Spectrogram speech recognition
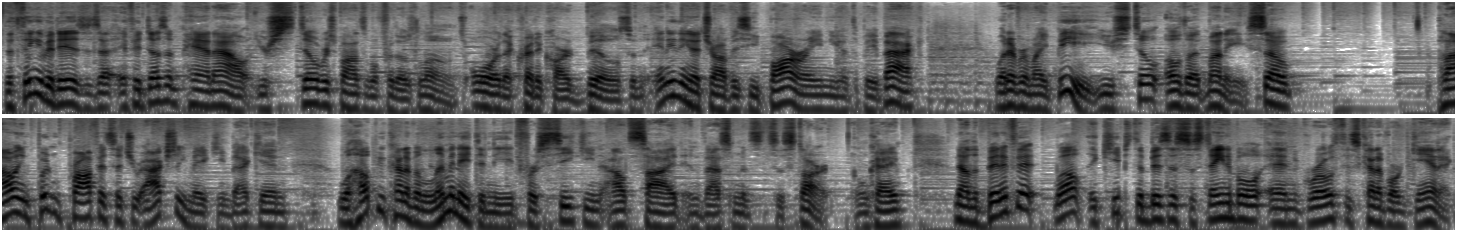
the thing of it is, is that if it doesn't pan out, you're still responsible for those loans or the credit card bills and anything that you're obviously borrowing, you have to pay back, whatever it might be, you still owe that money. So plowing, putting profits that you're actually making back in will help you kind of eliminate the need for seeking outside investments to start. Okay. Now, the benefit, well, it keeps the business sustainable and growth is kind of organic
